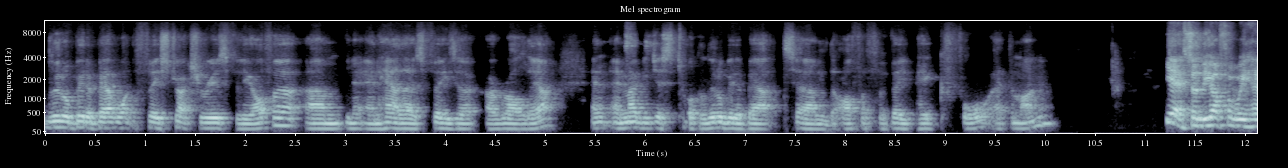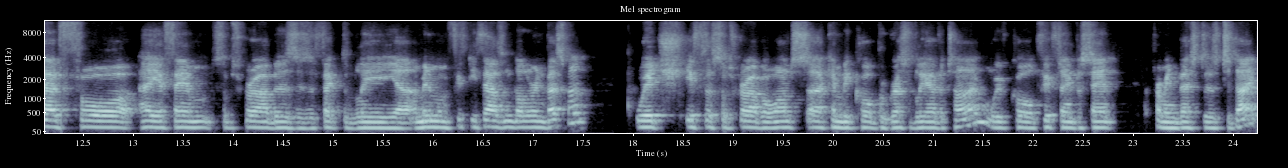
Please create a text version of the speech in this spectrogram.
little bit about what the fee structure is for the offer, um, you know, and how those fees are, are rolled out, and, and, maybe just talk a little bit about um, the offer for VPEG four at the moment? Yeah, so the offer we have for AFM subscribers is effectively uh, a minimum $50,000 investment, which, if the subscriber wants, uh, can be called progressively over time. We've called 15% from investors to date.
